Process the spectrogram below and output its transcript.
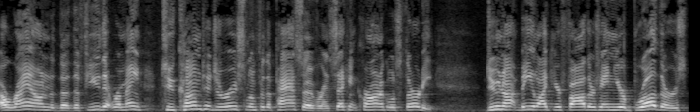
around the, the few that remain to come to Jerusalem for the Passover in Second Chronicles 30. Do not be like your fathers and your brothers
